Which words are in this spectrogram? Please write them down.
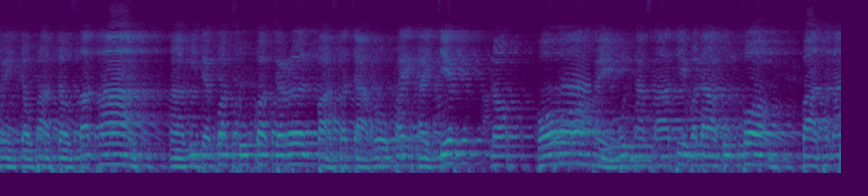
ให้เจ้าภาพเจ้าศรัทธาอ่ามีแต่ความสุขความเจริญปราศจากโรคภัยไข้เจ็บเนาะ ขอให้บุญรักษาเทวดาคุ้มครองปรารถนา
